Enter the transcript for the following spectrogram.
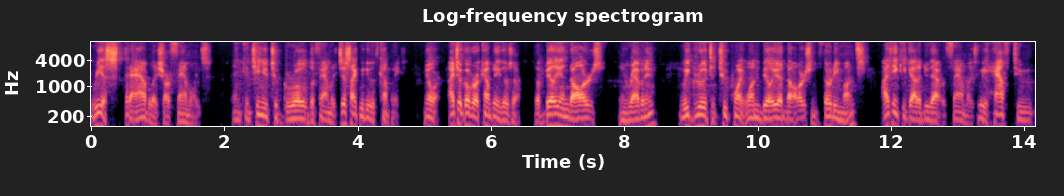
reestablish our families and continue to grow the families, just like we do with companies. You know, I took over a company that was a, a billion dollars in revenue. We grew it to $2.1 billion in 30 months I think you got to do that with families. We have to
